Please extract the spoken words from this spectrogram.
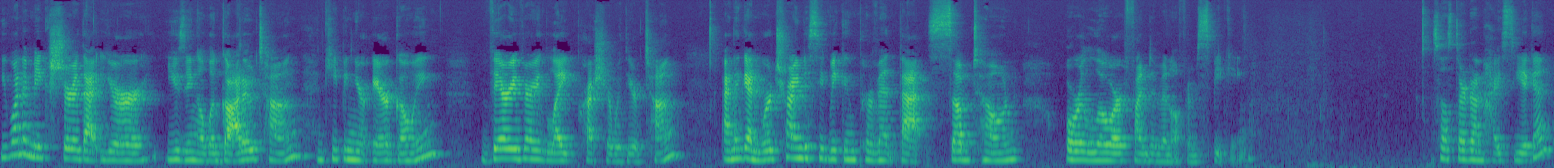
You wanna make sure that you're using a legato tongue and keeping your air going, very, very light pressure with your tongue. And again, we're trying to see if we can prevent that subtone or lower fundamental from speaking. So I'll start on high C again.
